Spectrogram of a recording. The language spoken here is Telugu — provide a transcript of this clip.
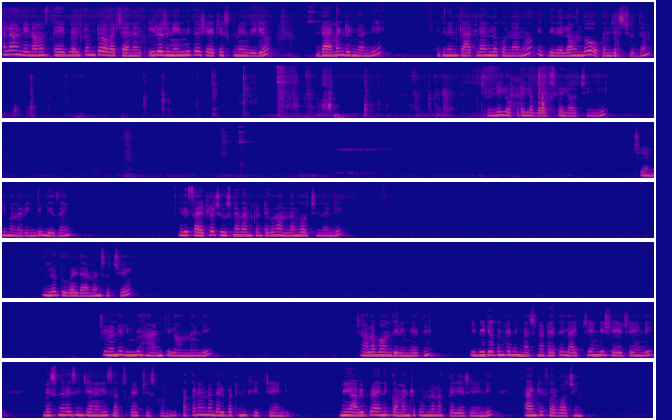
హలో అండి నమస్తే. Welcome to our channel. ఈరోజు నేను మీతో షేర్ చేసుకునే వీడియో డైమండ్ రింగ్ అండి. ఇది నేను క్యాట్లాన్లో కొన్నాను. ఇప్పుడు ఇది ఎలా ఉందో ఓపెన్ చేసి చూద్దాం. చూడండి లోపల ఇలా బాక్స్లో ఇలా వచ్చింది. చూడండి మన రింగ్ డిజైన్. ఇది సైట్లో చూసిన దానికంటే కూడా అందంగా వచ్చిందండి. ఇందులో ట్వెల్వ్ డైమండ్స్ వచ్చాయి. చూడండి రింగ్ హ్యాండ్కి ఇలా ఉందండి. చాలా బాగుంది రింగ్ అయితే. ఈ వీడియో కనుక మీకు నచ్చినట్టయితే లైక్ చేయండి షేర్ చేయండి. మెస్మరైజింగ్ ఛానల్ని సబ్స్క్రైబ్ చేసుకోండి. పక్కనే ఉన్న బెల్ బటన్ని క్లిక్ చేయండి. మీ అభిప్రాయాన్ని కామెంట్ రూపంలో నాకు తెలియజేయండి థ్యాంక్ యూ ఫర్ వాచింగ్.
